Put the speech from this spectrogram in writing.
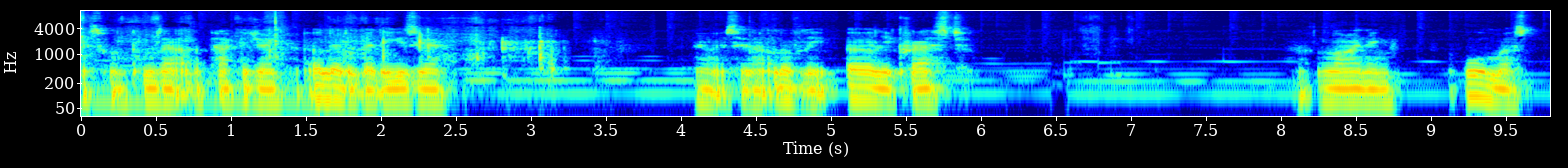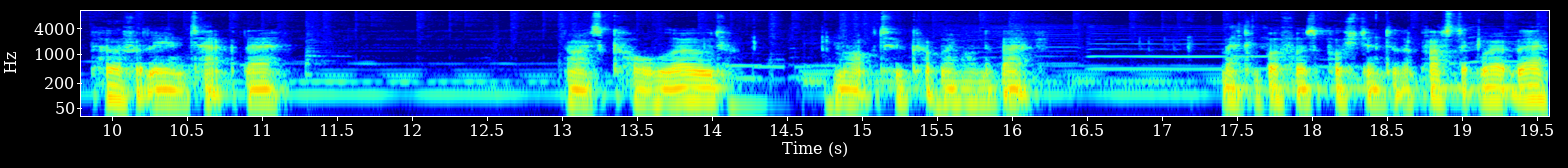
This one comes out of the packaging a little bit easier. Now we see that lovely early crest. That lining almost perfectly intact there. Nice coal load. Mark II coupling on the back. Metal buffers pushed into the plastic work there.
